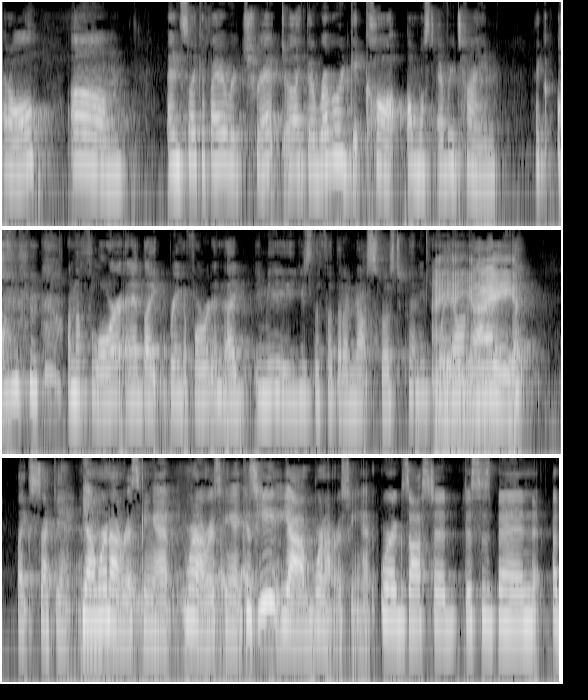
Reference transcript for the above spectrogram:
at all. Um, and so like if I ever tripped or like the rubber would get caught almost every time, like on on the floor, and I'd like bring it forward, and I'd immediately use the foot that I'm not supposed to put any weight on, and, Ay, ay. like like second. Yeah, we're not risking it. We're not risking it because he, yeah, we're not risking it. We're exhausted. This has been a,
